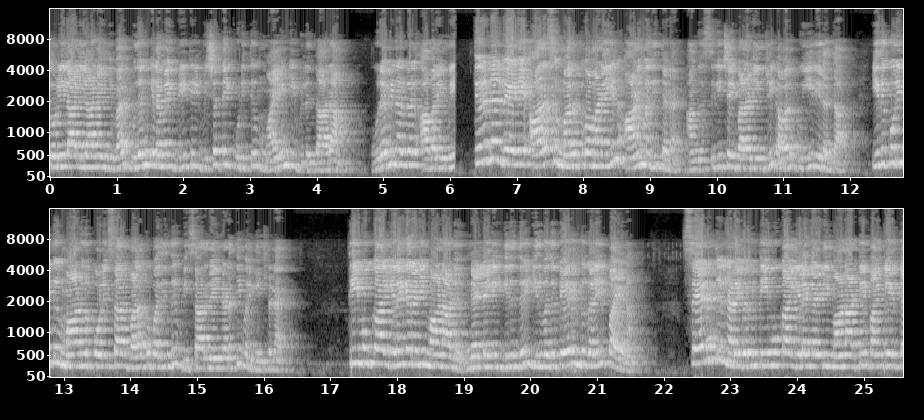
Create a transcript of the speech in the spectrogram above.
தொழிலாளியான இவர் புதன்கிழமை வீட்டில் விஷத்தை குடித்து மயங்கி விழுந்தாராம். உறவினர்கள் அவரை திருநெல்வேலி அரசு மருத்துவமனையில் அனுமதித்தனர். அங்கு சிகிச்சை பலனின்றி அவர் உயிரிழந்தார். இது குறித்து மானூர் போலீசார் வழக்கு பதிந்து விசாரணை நடத்தி வருகின்றனர். திமுக இளைஞரணி மாநாடு. நெல்லையில் இருந்து இருபது பேருந்துகளில் பயணம். சேலத்தில் நடைபெறும் திமுக இளைஞரணி மாநாட்டில் பங்கேற்க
